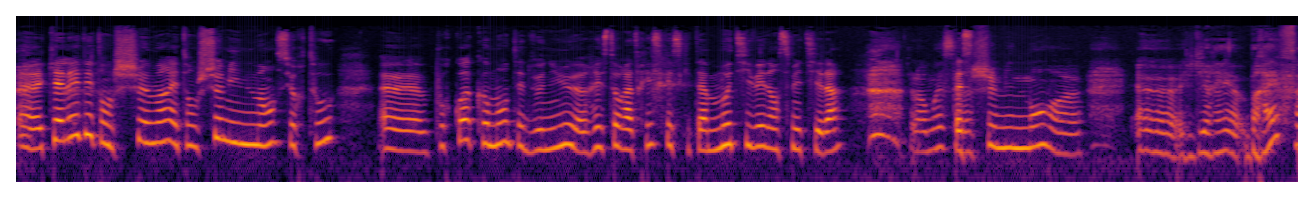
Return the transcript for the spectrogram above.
quel a été ton chemin et ton cheminement surtout euh, pourquoi, comment tu es devenue euh, restauratrice? Qu'est-ce qui t'a motivée dans ce métier-là? Alors moi, c'est un cheminement, euh, je dirais, bref,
